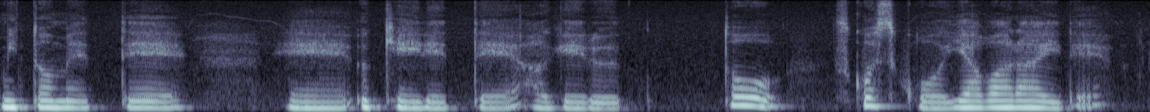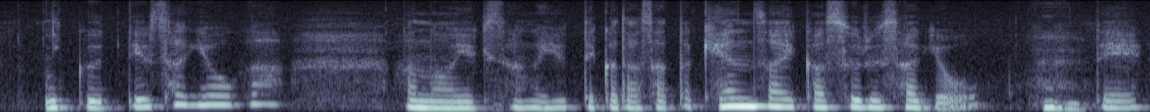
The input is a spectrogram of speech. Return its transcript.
認めて、えー、受け入れてあげると少しこう和らいでいくっていう作業があのゆきさんが言ってくださった顕在化する作業で、うん、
